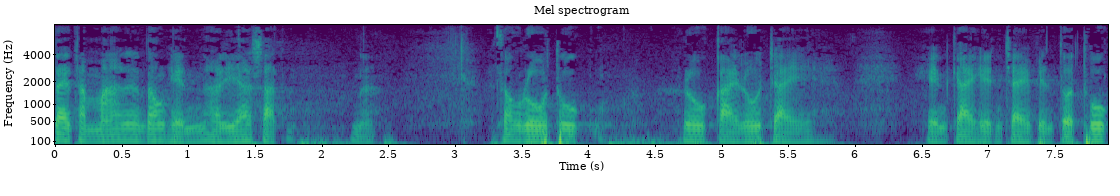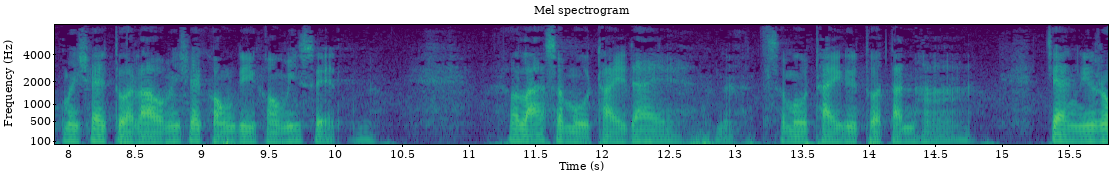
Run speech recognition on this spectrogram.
ได้ธรรมะต้องเห็นอริยสัจนะต้องรู้ทุกรู้กายรู้ใจ เห็นกายเห็นใจเป็นตัวทุกข์ไม่ใช่ตัวเราไม่ใช่ของดีของวิเศษละสมุทัยได้นะสมุทัยคือตัวตัณหา แจ้งนิโร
